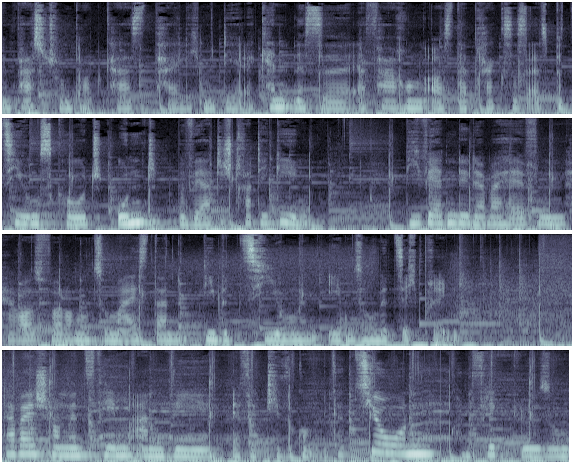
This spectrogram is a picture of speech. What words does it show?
Im Passt schon Podcast teile ich mit dir Erkenntnisse, Erfahrungen aus der Praxis als Beziehungscoach und bewährte Strategien. Die werden dir dabei helfen, Herausforderungen zu meistern, die Beziehungen ebenso mit sich bringen. Dabei schauen wir uns Themen an wie effektive Kommunikation, Konfliktlösung,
